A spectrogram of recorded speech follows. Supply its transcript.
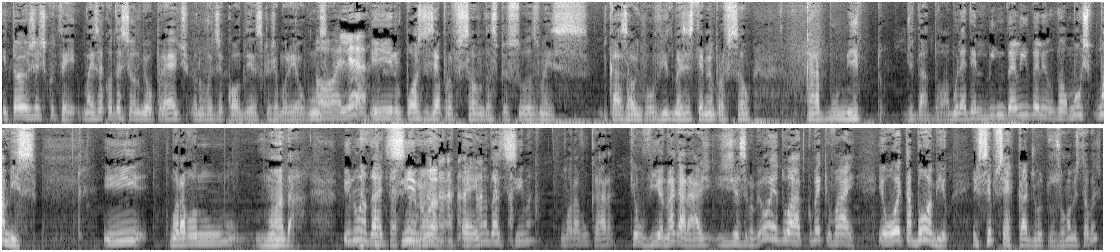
então eu já escutei. Mas aconteceu no meu prédio, eu não vou dizer qual deles, que eu já morei alguns. Olha, E não posso dizer a profissão das pessoas, mas do casal envolvido, mas esse tem a mesma profissão. Um cara bonito de dar dó. A mulher dele linda, linda, linda. Uma, uma miss. E morava num, num andar. E no andar de cima. No andar? É, e no andar de cima morava um cara que eu via na garagem e dizia assim pra mim, Ô Eduardo, como é que vai? Eu, oi, tá bom, amigo. Ele sempre cercado de outros homens e tal, mas.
